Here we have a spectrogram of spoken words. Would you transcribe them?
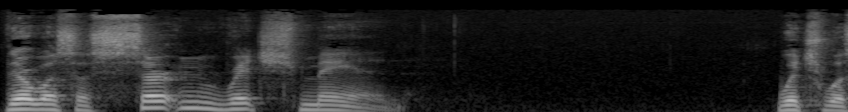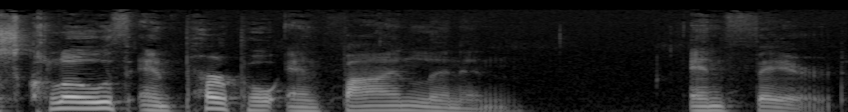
There was a certain rich man which was clothed in purple and fine linen, and fared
